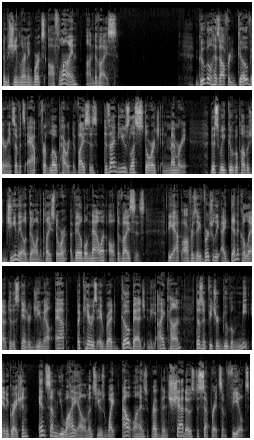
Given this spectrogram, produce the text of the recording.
The machine learning works offline on device. Google has offered Go variants of its app for low powered devices designed to use less storage and memory. This week, Google published Gmail Go on the Play Store, available now on all devices. The app offers a virtually identical layout to the standard Gmail app, but carries a red Go badge in the icon, doesn't feature Google Meet integration, and some UI elements use white outlines rather than shadows to separate some fields.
